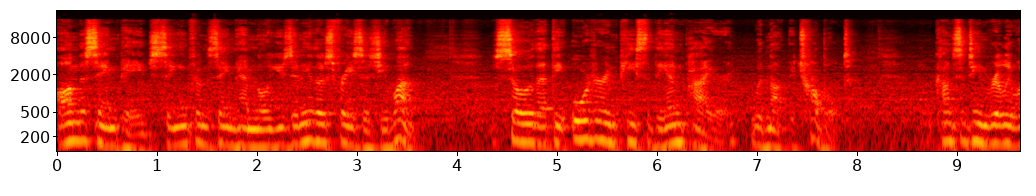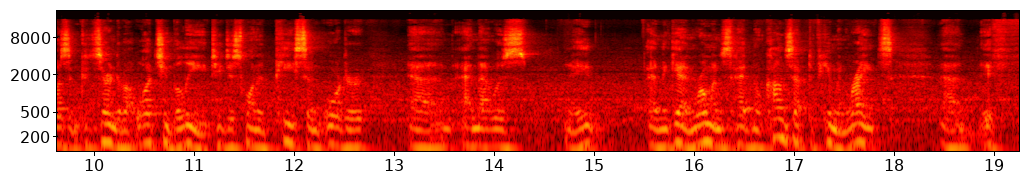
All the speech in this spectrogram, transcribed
on the same page, singing from the same hymnal, use any of those phrases you want, so that the order and peace of the empire would not be troubled. Constantine really wasn't concerned about what you believed. He just wanted peace and order, and, and that was, know, and again, Romans had no concept of human rights. And if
